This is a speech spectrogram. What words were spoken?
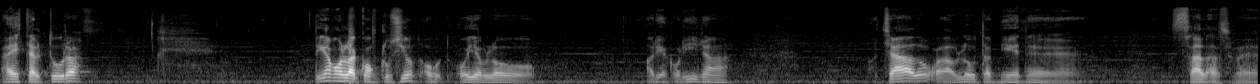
a esta altura, digamos, la conclusión. Hoy habló María Corina Machado, habló también eh, Salas eh,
